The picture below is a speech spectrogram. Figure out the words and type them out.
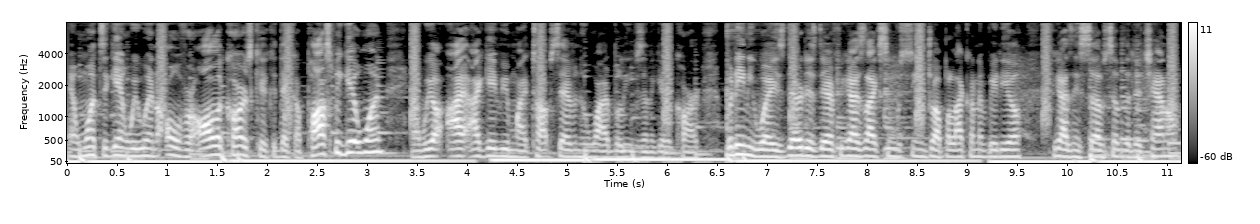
And once again, we went over all the cards that could possibly get one, and we I, I gave you my top seven who I believe is going to get a card. But anyways, there it is. There. If you guys like seeing what you drop a like on the video. If you guys need subs sub to the channel,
